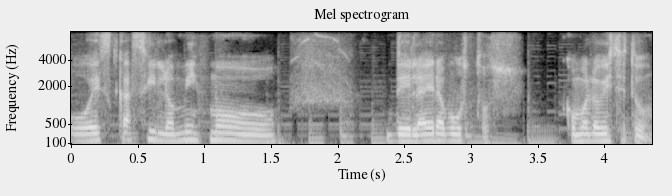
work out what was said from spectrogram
¿O es casi lo mismo de la era Bustos? ¿Cómo lo viste tú?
